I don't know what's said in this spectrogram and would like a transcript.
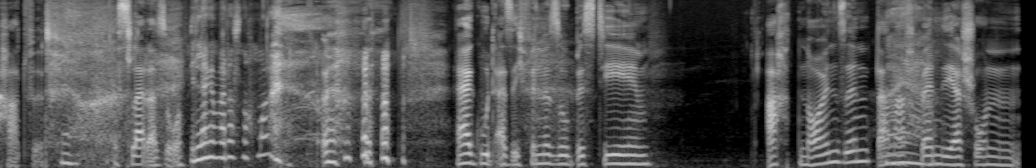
hart wird. Ja. Ist leider so. Wie lange war das nochmal? Ja gut, also ich finde so, bis die acht, neun sind, danach Ah, ja. werden die ja schon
